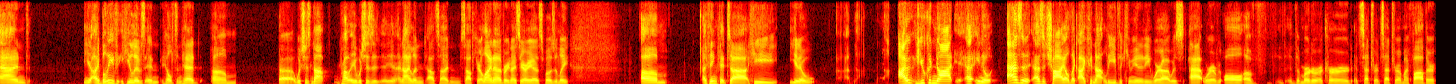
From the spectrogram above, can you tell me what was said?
And yeah, I believe he lives in Hilton Head, um, uh, which is not probably which is a, an island outside in South Carolina, very nice area supposedly. Um, I think that uh, he, you know, I you could not, uh, you know, as a as a child, like I could not leave the community where I was at, where all of the murder occurred, et cetera, et cetera. My father,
